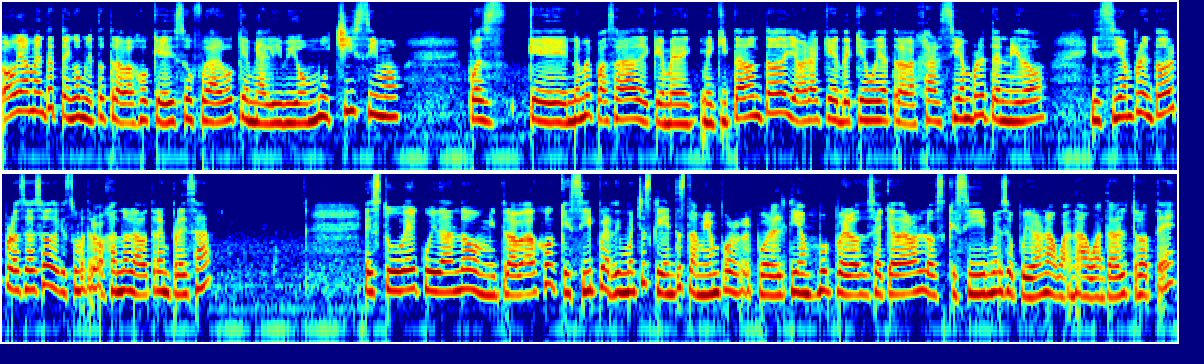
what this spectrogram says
Obviamente tengo mi otro trabajo que eso fue algo que me alivió muchísimo, pues que no me pasara de que me, me quitaron todo y ahora que de qué voy a trabajar. Siempre he tenido y siempre en todo el proceso de que estuve trabajando en la otra empresa, estuve cuidando mi trabajo, que sí, perdí muchos clientes también por, por el tiempo, pero se quedaron los que sí me, se pudieron aguantar el trote.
